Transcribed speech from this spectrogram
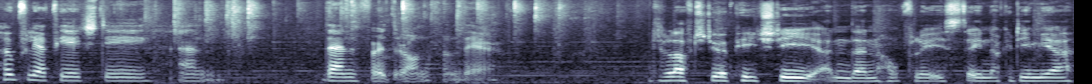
hopefully a PhD and then further on from there. I'd love to do a PhD and then hopefully stay in academia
